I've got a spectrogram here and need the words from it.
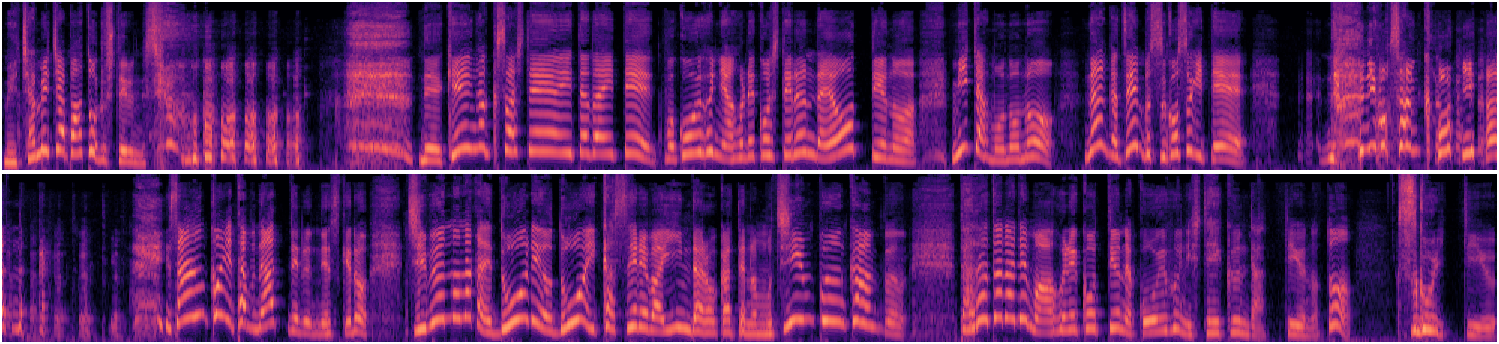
めちゃめちゃバトルしてるんですよ。で、見学させていただいて、もうこういう風にアフレコしてるんだよっていうのは見たものの、なんか全部すごすぎて、何も参考にならなかったって。参考には多分なってるんですけど、自分の中でどれをどう活かせればいいんだろうかっていうのはもうちんぷんかんぷん。ただただでもアフレコっていうのはこういう風にしていくんだっていうのと、すごいっていう。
